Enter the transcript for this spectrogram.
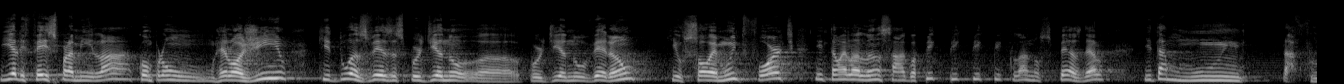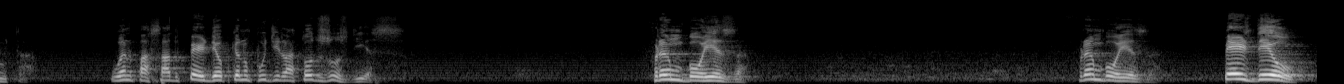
E ele fez para mim lá, comprou um reloginho que duas vezes por dia, no, uh, por dia no verão, que o sol é muito forte, então ela lança água pique, pique, pique, pique lá nos pés dela e dá muita fruta. O ano passado perdeu porque eu não pude ir lá todos os dias framboesa. Framboesa. Perdeu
